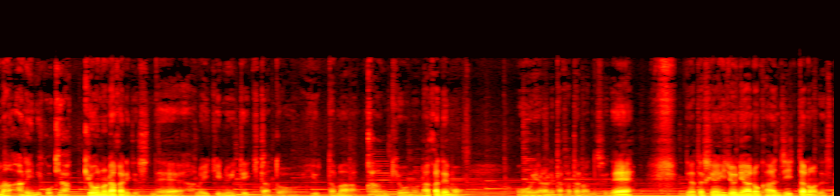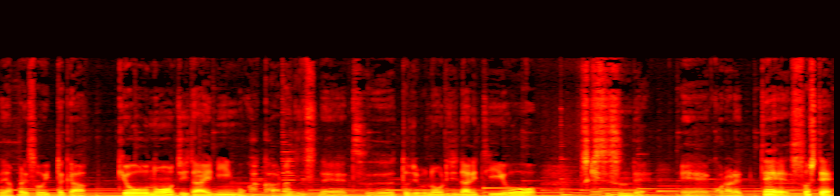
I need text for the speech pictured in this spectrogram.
まあ、ある意味こう逆境の中にですねあの生き抜いてきたといったまあ環境の中でもやられた方なんですよね。で私が非常にあの感じ入ったのはですねやっぱりそういった逆境の時代にもかかわらずですねずっと自分のオリジナリティを突き進んで、えー、られてそして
